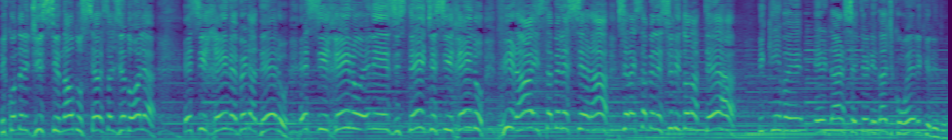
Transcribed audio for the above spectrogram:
E quando ele diz sinal do céu, ele está dizendo: olha, esse reino é verdadeiro, esse reino ele é existente, esse reino virá, estabelecerá, será estabelecido em toda a terra. E quem vai herdar essa eternidade com ele, querido?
